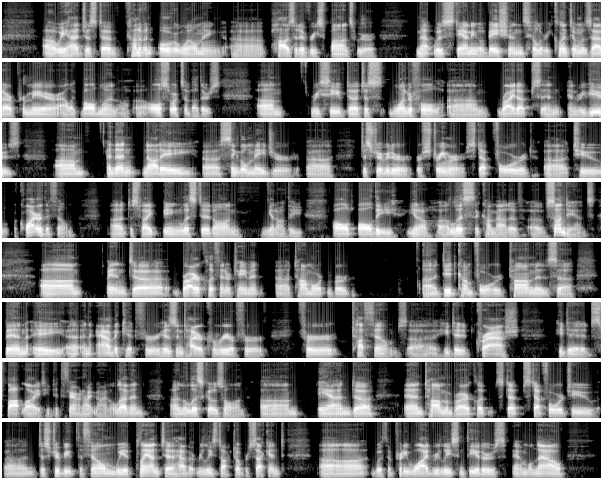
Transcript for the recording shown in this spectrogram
uh, we had just a kind of an overwhelming uh, positive response. We were met with standing ovations. Hillary Clinton was at our premiere, Alec Baldwin, uh, all sorts of others. Um, received uh, just wonderful um, write-ups and, and reviews. Um, and then not a, a single major uh, distributor or streamer stepped forward uh, to acquire the film, uh, despite being listed on, you know, the all all the you know uh, lists that come out of of Sundance. Um, and uh, Briarcliff Entertainment, uh, Tom Ortenberg, uh, did come forward. Tom has uh, been a, a, an advocate for his entire career for for tough films. Uh, he did Crash, he did Spotlight, he did Fahrenheit 9/11, and the list goes on. Um, and uh, and Tom and Briarcliff step step forward to uh, distribute the film. We had planned to have it released October second, uh, with a pretty wide release in theaters, and will now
